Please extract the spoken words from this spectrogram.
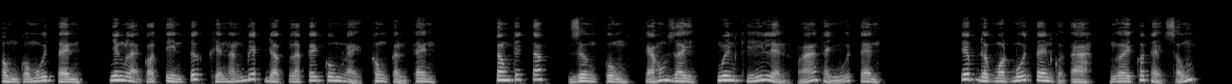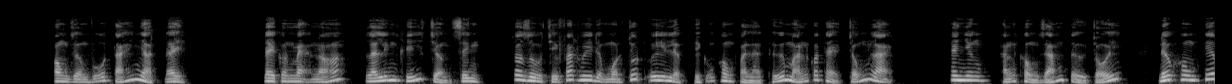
Không có mũi tên, nhưng lại có tin tức khiến hắn biết được là cây cung này không cần tên. Trong tích tắc, dương cung kéo dây, nguyên khí liền hóa thành mũi tên. Tiếp được một mũi tên của ta, người có thể sống. Phong dương vũ tái nhợt đây. Đây con mẹ nó là linh khí trường sinh, cho dù chỉ phát huy được một chút uy lực thì cũng không phải là thứ mà hắn có thể chống lại. Thế nhưng hắn không dám từ chối. Nếu không tiếp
